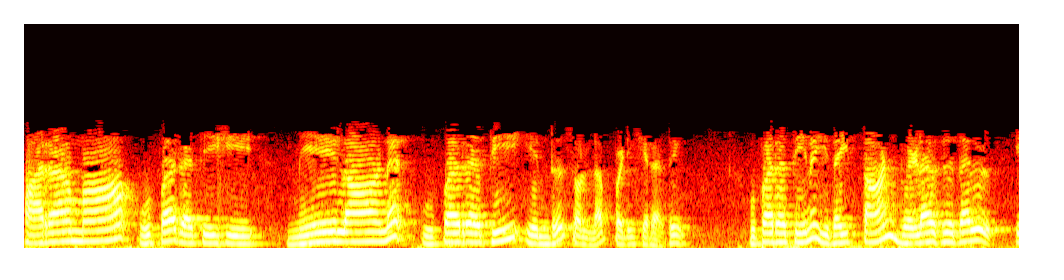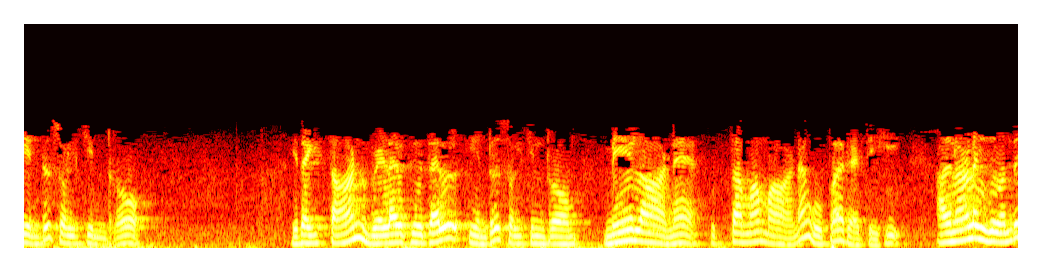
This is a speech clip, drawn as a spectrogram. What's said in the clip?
பரமா உபரதிகி மேலான உபரதி என்று சொல்லப்படுகிறது. உபரத்தின இதைத்தான் விலகுதல் என்று சொல்கின்றோம். இதைத்தான் விலகுதல் என்று சொல்கின்றோம். மேலான உத்தமமான உபரதிகி அதனால இது வந்து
